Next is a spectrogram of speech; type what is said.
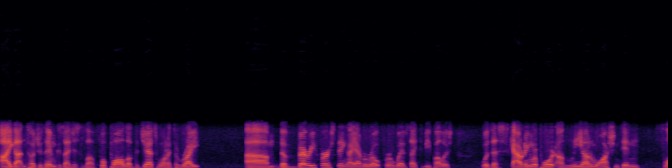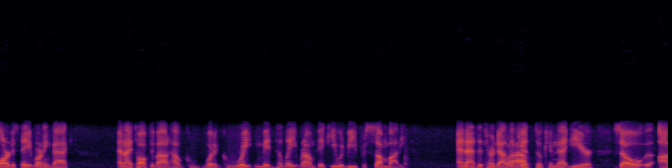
I got in touch with him because I just love football, love the Jets, wanted to write. Um, the very first thing I ever wrote for a website to be published was a scouting report on Leon Washington, Florida State running back, and I talked about how what a great mid to late round pick he would be for somebody. And as it turned out, wow. the Jets took him that year. So uh,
